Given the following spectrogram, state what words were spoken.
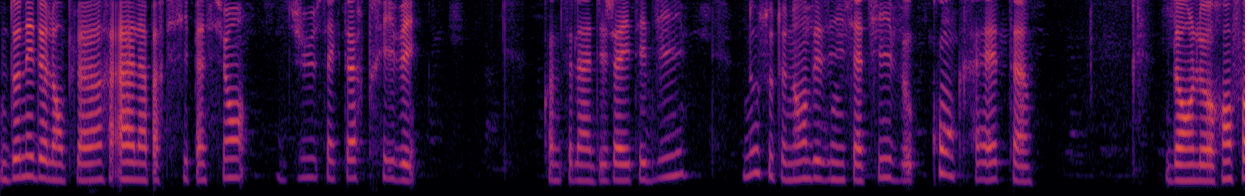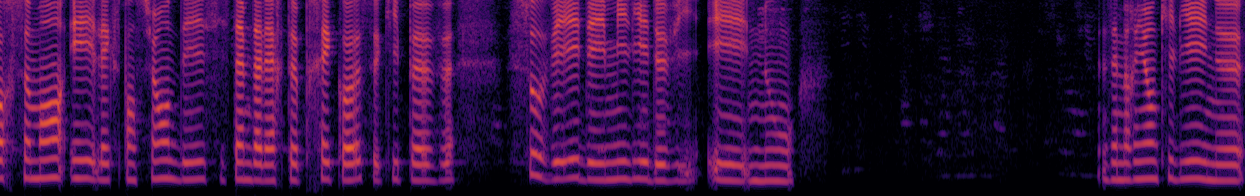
donner de l'ampleur à la participation du secteur privé. Comme cela a déjà été dit, nous soutenons des initiatives concrètes dans le renforcement et l'expansion des systèmes d'alerte précoce qui peuvent sauver des milliers de vies. Et nous aimerions qu'il y ait une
